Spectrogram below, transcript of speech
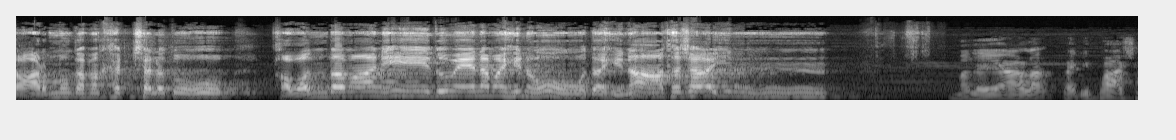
കാർമുകമഖലതോ ഭവന്തമാനേതുമേന മഹിനോ ദഹിനാഥശായിൻ. മലയാള പരിഭാഷ.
